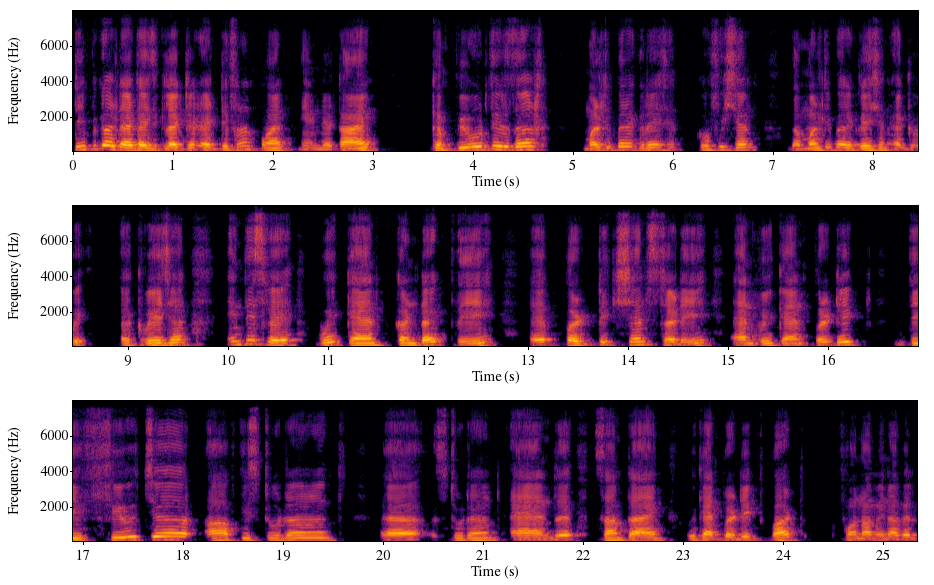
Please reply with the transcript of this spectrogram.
Typical data is collected at different point in the time. Compute the result, multiple regression coefficient, the multiple regression equation. In this way, we can conduct the uh, prediction study and we can predict the future of the student uh, student and uh, sometime we can predict what phenomena will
